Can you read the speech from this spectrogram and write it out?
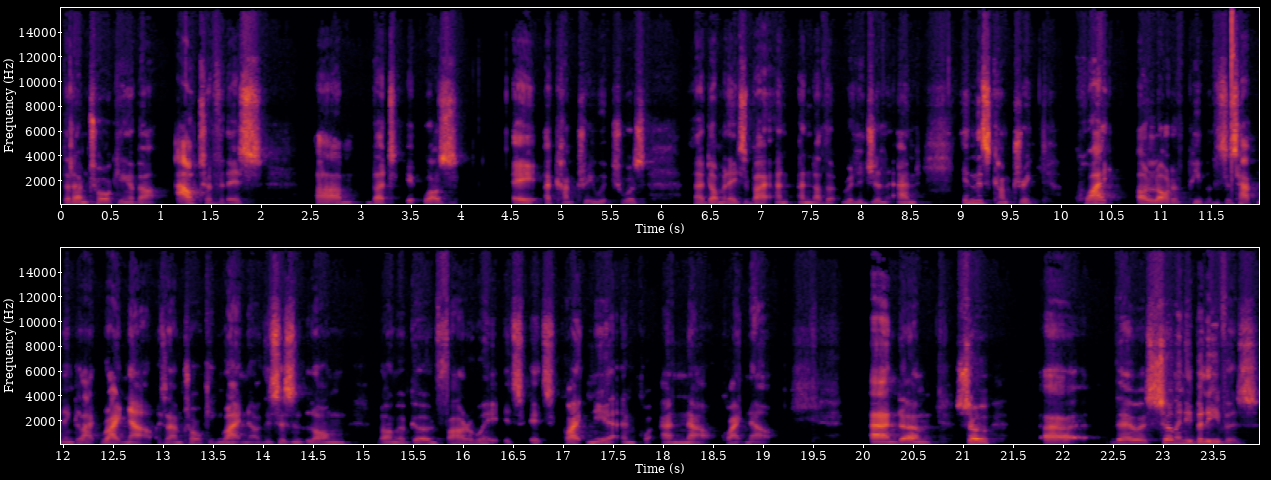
that I'm talking about out of this, um, but it was a, a country which was uh, dominated by an, another religion, and in this country, quite a lot of people. This is happening like right now, as I'm talking right now. This isn't long, long ago and far away. It's it's quite near and and now, quite now, and um, so uh, there were so many believers.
